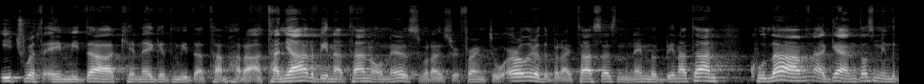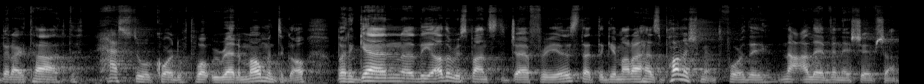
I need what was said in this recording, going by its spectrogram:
each with a midah keneged midatam hara. Tanya Rabbi Natan Omer is what I was referring to earlier. The Beraita says in the name of Rabbi Natan, kulam, again, doesn't mean the Beraita has to accord with what we read a moment ago. But again, uh, the other response to Jeffrey is that the Gemara has a punishment for the na'ale v'neshev sham.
